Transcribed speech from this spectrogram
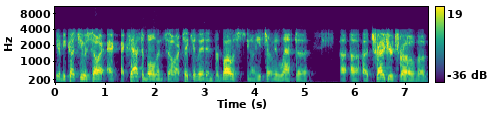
you know, because he was so accessible and so articulate and verbose, you know, he certainly left a a, a treasure trove of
